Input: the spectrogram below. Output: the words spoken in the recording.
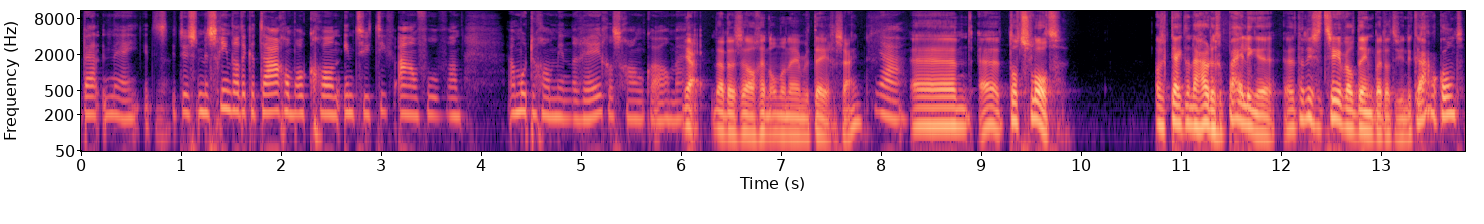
ben, nee, het, is misschien dat ik het daarom ook gewoon intuïtief aanvoel van er moeten gewoon minder regels gewoon komen. Ja, nou, daar zal geen ondernemer tegen zijn. Ja. Uh, tot slot, als ik kijk naar de huidige peilingen, dan is het zeer wel denkbaar dat u in de Kamer komt.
